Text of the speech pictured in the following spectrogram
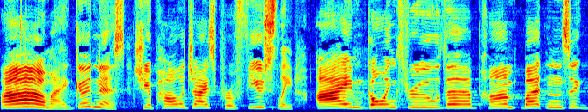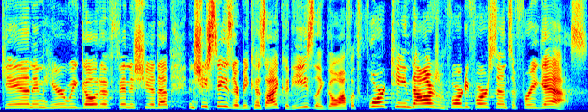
Oh my goodness. She apologized profusely. I'm going through the pump buttons again, and here we go to finish it up. And she sees her because I could easily go off with $14.44 of free gas.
